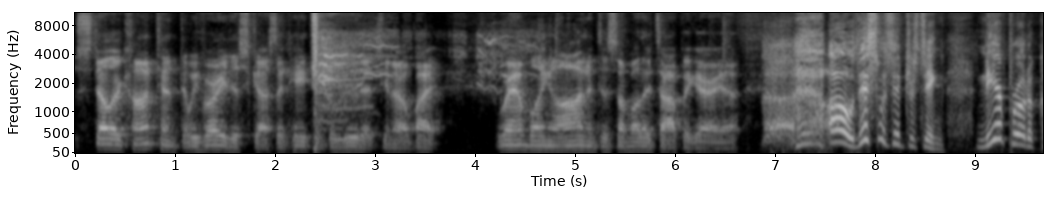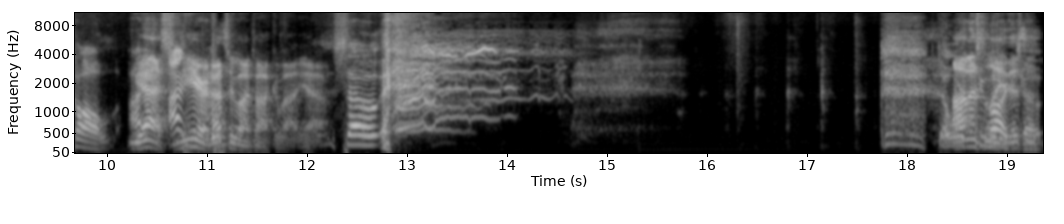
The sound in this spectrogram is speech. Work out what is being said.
stellar content that we've already discussed. I'd hate to dilute it, you know, by rambling on into some other topic area. oh, this was interesting. Near protocol. Yes, I- near. That's what we want to talk about. Yeah. So Honestly, hard, this Joe. is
